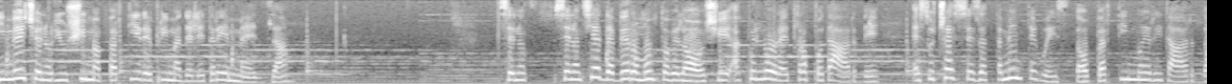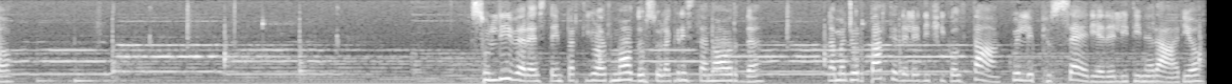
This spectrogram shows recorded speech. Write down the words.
Invece non riuscimmo a partire prima delle tre e mezza. Se non, se non si è davvero molto veloci, a quell'ora è troppo tardi. È successo esattamente questo, partimmo in ritardo. Sull'Iverest e in particolar modo sulla cresta nord, la maggior parte delle difficoltà, quelle più serie dell'itinerario,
